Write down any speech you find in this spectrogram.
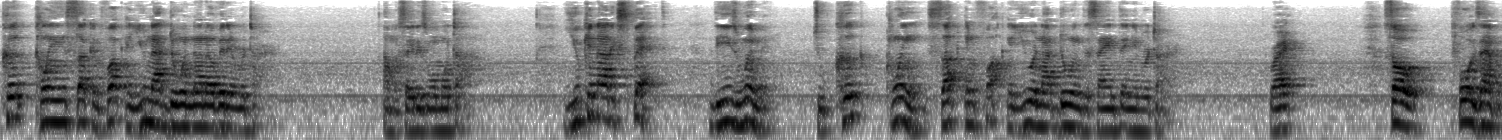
cook, clean, suck, and fuck, and you not doing none of it in return. I'm going to say this one more time. You cannot expect these women to cook, clean, suck, and fuck, and you are not doing the same thing in return. Right? So, for example,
